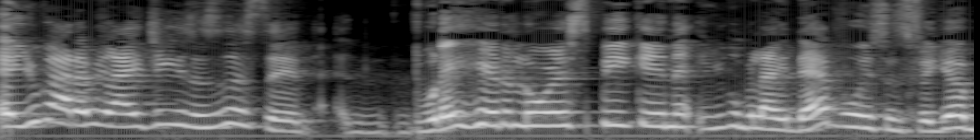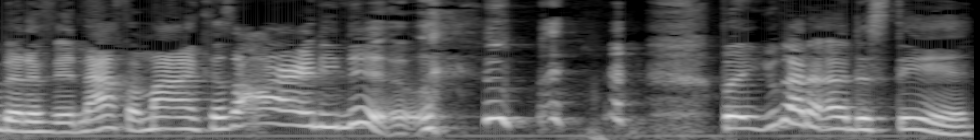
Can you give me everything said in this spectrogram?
And you gotta be like, Jesus, listen, when they hear the Lord speaking, you can be like, that voice is for your benefit, not for mine, because I already knew. but you gotta understand,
